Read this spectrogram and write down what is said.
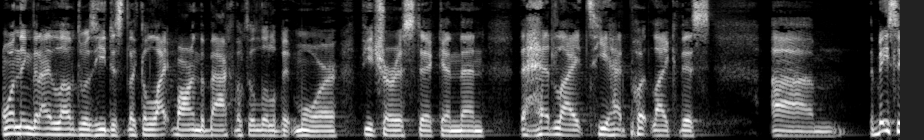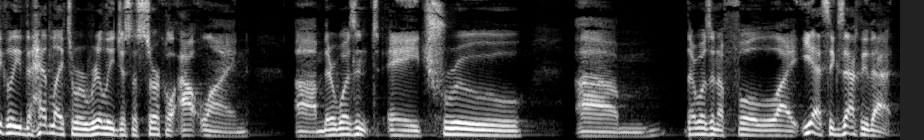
one thing that I loved was he just like the light bar in the back looked a little bit more futuristic, and then the headlights he had put like this. Um, basically, the headlights were really just a circle outline. Um, there wasn't a true. Um, there wasn't a full light. Yes, exactly that.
